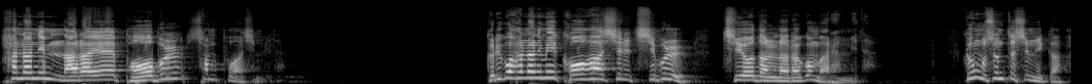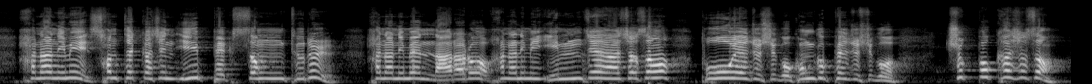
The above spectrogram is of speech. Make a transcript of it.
하나님 나라의 법을 선포하십니다. 그리고 하나님이 거하실 집을 지어달라고 말합니다. 그 무슨 뜻입니까? 하나님이 선택하신 이 백성들을 하나님의 나라로 하나님이 임재하셔서 보호해 주시고 공급해 주시고 축복하셔서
